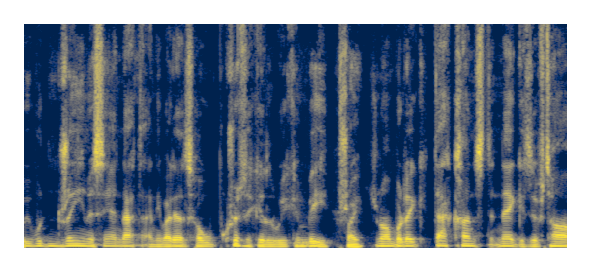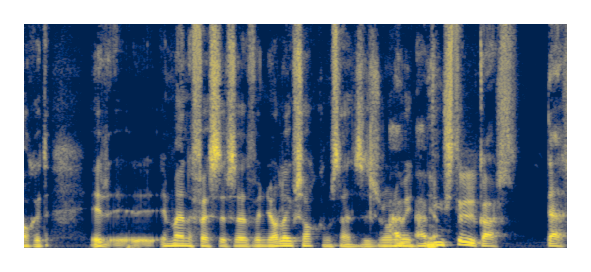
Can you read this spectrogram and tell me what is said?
we wouldn't dream of saying that to anybody else. How critical we can be, That's right. You know, but like that constant negative talk, it it, it manifests itself in your life circumstances. You know what I Have, mean? have you still got that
